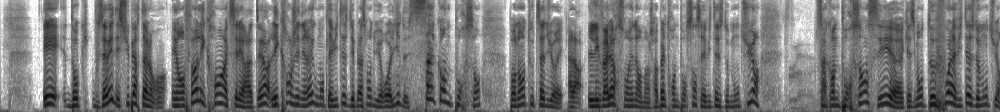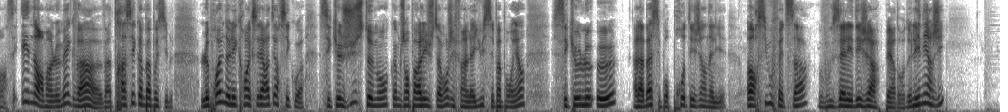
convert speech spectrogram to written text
Et donc vous avez des super talents. Hein. Et enfin l'écran accélérateur, l'écran généré augmente la vitesse de déplacement du héros allié de 50% pendant toute sa durée. Alors les valeurs sont énormes, hein. je rappelle 30% c'est la vitesse de monture, 50% c'est euh, quasiment deux fois la vitesse de monture. Hein. C'est énorme, le mec va, va tracer comme pas possible. Le problème de l'écran accélérateur c'est quoi? C'est que justement, comme j'en parlais juste avant, j'ai fait un laïus, c'est pas pour rien, c'est que le E, à la base c'est pour protéger un allié. Or si vous faites ça, vous allez déjà perdre de l'énergie.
